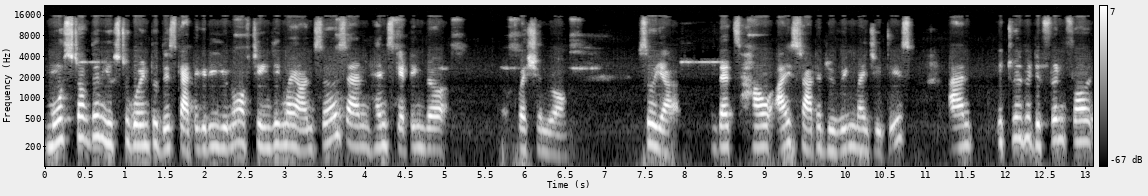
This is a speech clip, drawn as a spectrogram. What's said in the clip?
most of them used to go into this category, you know, of changing my answers and hence getting the question wrong. So yeah, that's how I started reviewing my GTs, and it will be different for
